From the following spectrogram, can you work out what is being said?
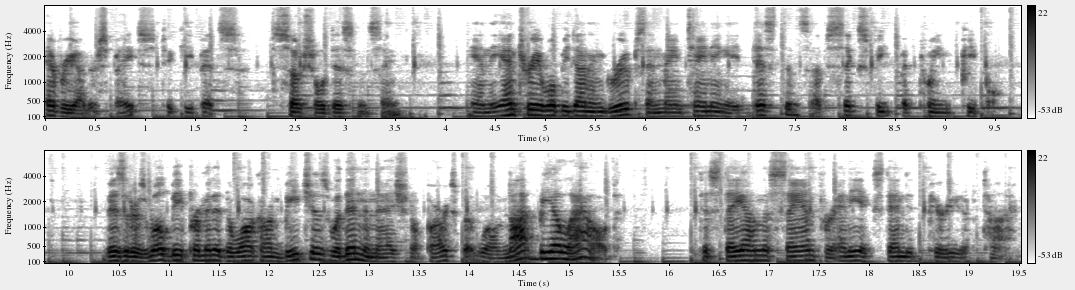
every other space to keep its social distancing. And the entry will be done in groups and maintaining a distance of six feet between people. Visitors will be permitted to walk on beaches within the national parks, but will not be allowed to stay on the sand for any extended period of time.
